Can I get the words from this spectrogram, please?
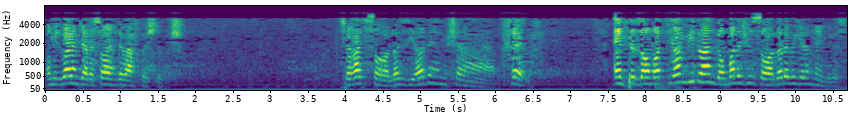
امیدوارم جلسه آینده وقت داشته باشه. چقدر سوالا زیاده امشب. خیلی. انتظاماتی ها می‌دونن دنبالشون سوالا رو بگیرن نمی‌رسه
